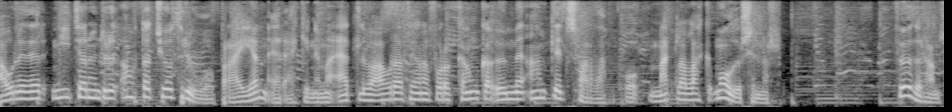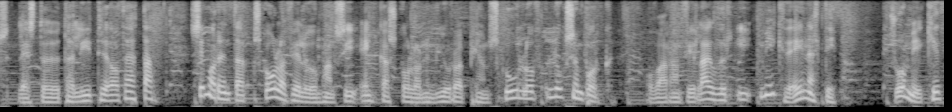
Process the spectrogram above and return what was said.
Árið er 1983 og Brian er ekki nema 11 ára þegar hann fór að ganga um með andlitsfarða og naglalakk móður sinnar. Föður hans leist auðvitað lítið á þetta sem á reyndar skólafélugum hans í engaskólanum European School of Luxembourg og var hann því lagður í mikið einelti. Svo mikið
